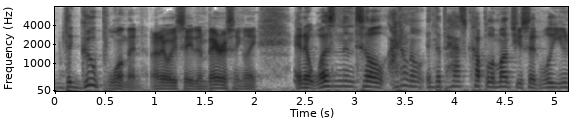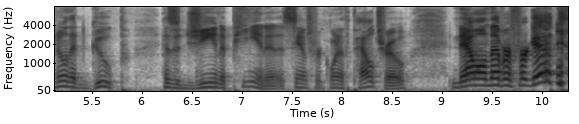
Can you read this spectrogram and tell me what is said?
the Goop woman. I'd always say it embarrassingly. And it wasn't until, I don't know, in the past couple of months, you said, well, you know that Goop has a G and a P in it. It stands for Gwyneth Paltrow. Now I'll never forget.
